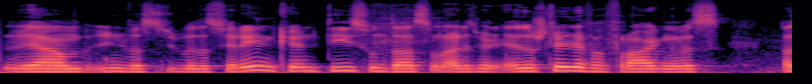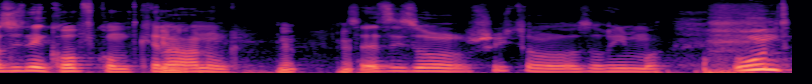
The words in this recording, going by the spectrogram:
Wir haben irgendwas, über das wir reden können, dies und das und alles. Also stellt einfach Fragen, was, was in den Kopf kommt, keine Genau. Ahnung. Ja, ja. Seid nicht so schüchtern oder was auch immer. Und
